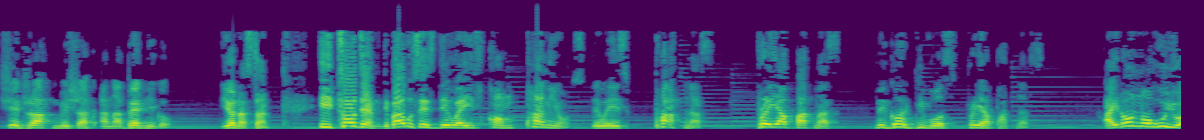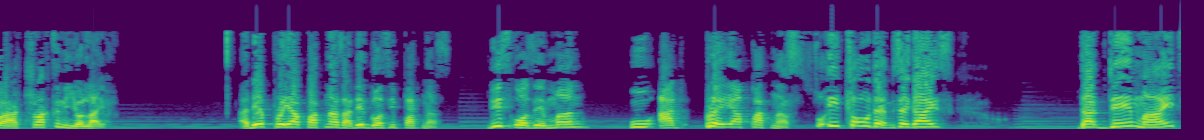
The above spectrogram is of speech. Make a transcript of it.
Shadrach, Meshach, and Abednego. You understand? He told them, the Bible says they were his companions. They were his partners, prayer partners. May God give us prayer partners. I don't know who you are attracting in your life. Are they prayer partners? Are they gossip partners? This was a man who had prayer partners. So he told them, he said, guys, that they might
